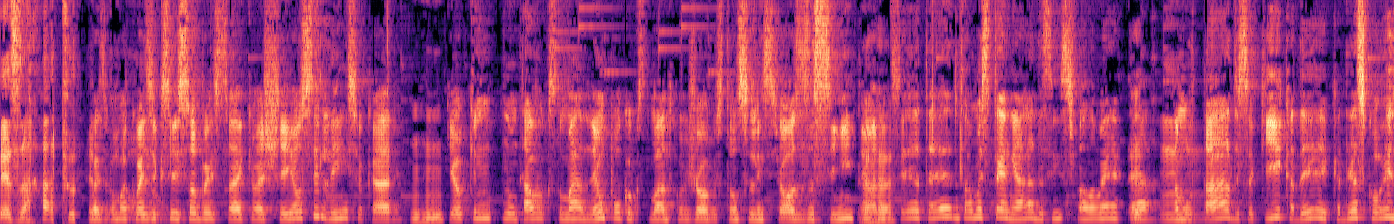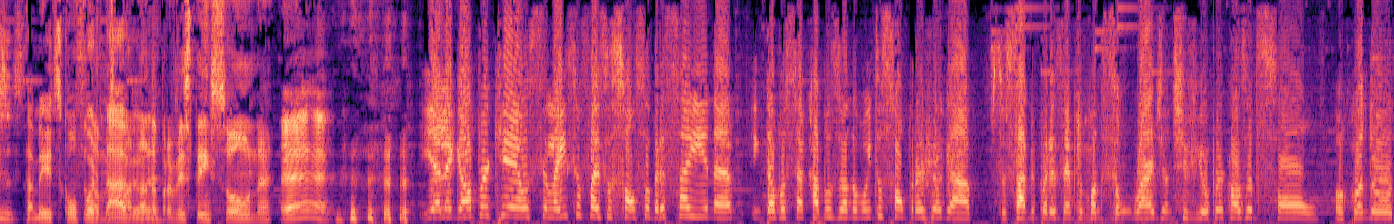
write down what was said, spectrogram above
Exato. Mas uma coisa que se sobressai que eu achei é o silêncio, cara. Uhum. Que eu que não, não tava acostumado, nem um pouco acostumado com jogos tão silenciosos assim. Tem hora Aham. que você até dá uma estranhada, assim, você fala, ué, tá, É. tá Uhum. mutado isso aqui? Cadê? Cadê as coisas? Tá meio desconfortável, né? pra ver se tem som, né? É, E é legal porque o silêncio faz o som sobressair, né? Então você acaba usando muito som pra jogar. Você sabe, por exemplo, quando um guardian te viu por causa do som, ou quando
